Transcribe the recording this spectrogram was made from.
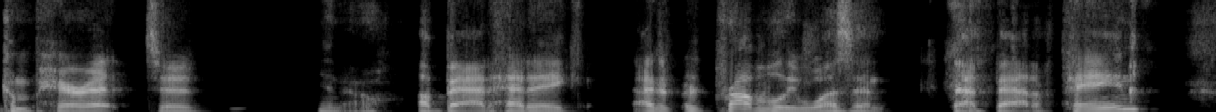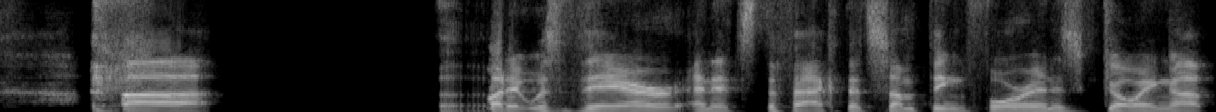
compare it to, you know, a bad headache, I, it probably wasn't that bad of pain. Uh, Uh, but it was there and it's the fact that something foreign is going up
